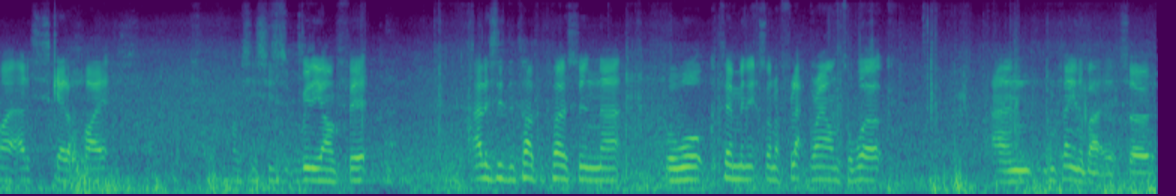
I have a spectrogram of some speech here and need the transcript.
Right, Alice is scared of heights. Obviously, she's really unfit. Alice is the type of person that will walk 10 minutes on a flat ground to work and complain about it. So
